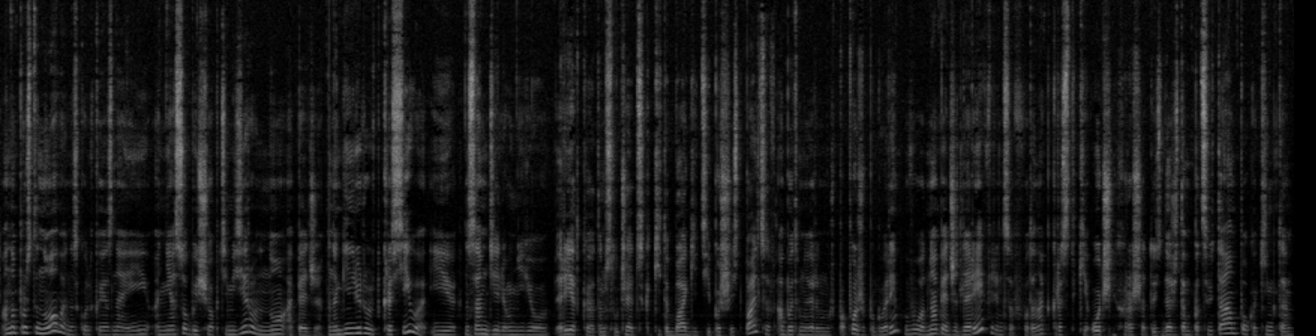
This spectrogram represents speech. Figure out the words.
Она просто новая, насколько я знаю, и не особо еще оптимизирована, но, опять же, она генерирует красиво, и на самом деле у нее редко там случаются какие-то баги типа 6 пальцев. Об этом, наверное, может, попозже поговорим. Вот, но опять же, для референсов, вот она как раз-таки очень хороша. То есть даже там по цветам, по каким-то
